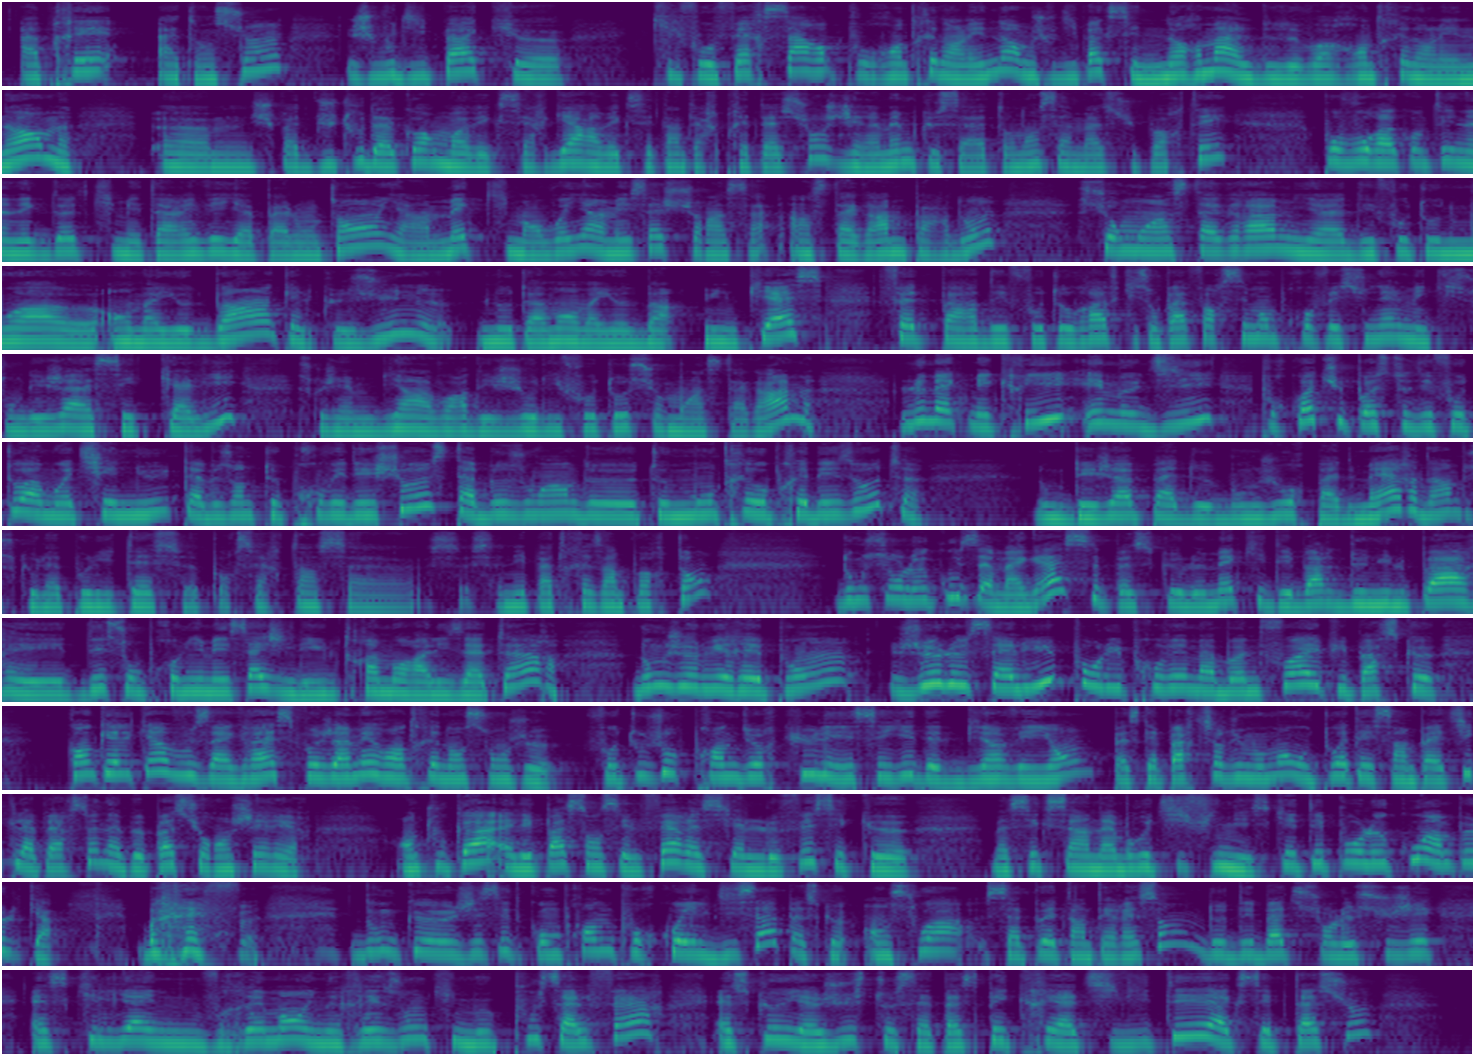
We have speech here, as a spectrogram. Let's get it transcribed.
Après, attention, je vous dis pas qu'il faut faire ça pour rentrer dans les normes. Je vous dis pas que c'est normal de devoir rentrer dans les normes. Euh, je suis pas du tout d'accord moi avec ces regards, avec cette interprétation. Je dirais même que ça a tendance à m'insupporter. Pour vous raconter une anecdote qui m'est arrivée il y a pas longtemps, il y a un mec qui m'a envoyé un message sur Instagram, pardon. Sur mon Instagram, il y a des photos de moi euh, en maillot de bain, quelques-unes, notamment en maillot de bain une pièce, faites par des photographes qui sont pas forcément professionnels mais qui sont déjà assez quali, parce que j'aime bien avoir des jolies photos sur mon Instagram. Le mec m'écrit et me dit Pourquoi tu postes des photos à moitié nues? T'as besoin te prouver des choses T'as besoin de te montrer auprès des autres donc déjà pas de bonjour, pas de merde, hein, parce que la politesse pour certains ça, ça, n'est pas très important. Donc sur le coup ça m'agace parce que le mec il débarque de nulle part et dès son premier message il est ultra moralisateur. Donc je lui réponds, je le salue pour lui prouver ma bonne foi et puis parce que Quand quelqu'un vous agresse, faut jamais rentrer dans son jeu. Faut toujours prendre du recul et essayer d'être bienveillant, parce qu'à partir du moment où toi t'es sympathique, la personne elle peut pas surenchérir. En tout cas, elle n'est pas censée le faire et si elle le fait, c'est que bah, c'est que c'est un abruti fini, ce qui était pour le coup un peu le cas. Bref, donc euh, j'essaie de comprendre pourquoi il dit ça parce que en soi, ça peut être intéressant de débattre sur le sujet. Est-ce qu'il y a vraiment une raison qui me pousse à le faire? Est-ce qu'il y a juste cet aspect créativité, acceptation?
